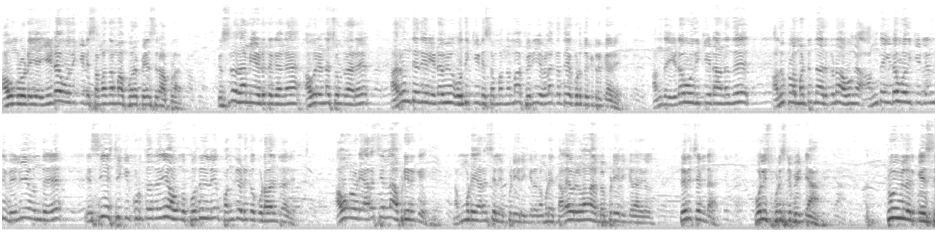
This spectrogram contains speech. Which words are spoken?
அவங்களுடைய இட ஒதுக்கீடு சம்பந்தமா போற பேசுறாப்ல. கிருஷ்ணசாமி எடுத்துக்கங்க. அவர் என்ன சொல்றாரு? அருந்ததியர் இட ஒதுக்கீடு சம்பந்தமா பெரிய விளக்கத்தையே கொடுத்துக்கிட்டு இருக்காரு. அந்த இடஒதுக்கீடானது அதுக்குள்ள மட்டும்தான் இருக்கணும். அவங்க அந்த இடஒதுக்கீடுல இருந்து வெளியே வந்து எஸ்சி எஸ்டிக்கு கொடுக்கறதுலயும் அவங்க பொதுலையும் பங்கு எடுக்க கூடாதுன்றாரு. அவங்களுடைய அரசியல்லாம் அப்படி இருக்கு. நம்முடைய அரசியல் எப்படி இருக்கிறது? நம்முடைய தலைவர்கள் எல்லாம் எப்படி இருக்கிறார்கள்? திருச்செண்டை. போலீஸ் பிடிச்சிட்டு போயிட்டான். டூ வீலர் கேஸ்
